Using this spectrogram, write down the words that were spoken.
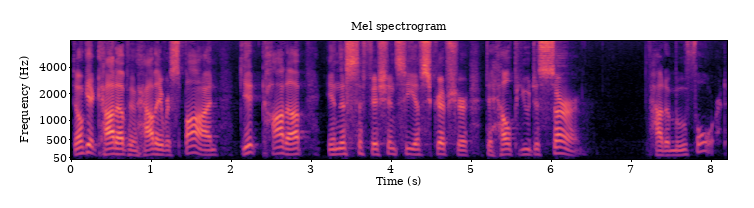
Don't get caught up in how they respond. Get caught up in the sufficiency of Scripture to help you discern how to move forward.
